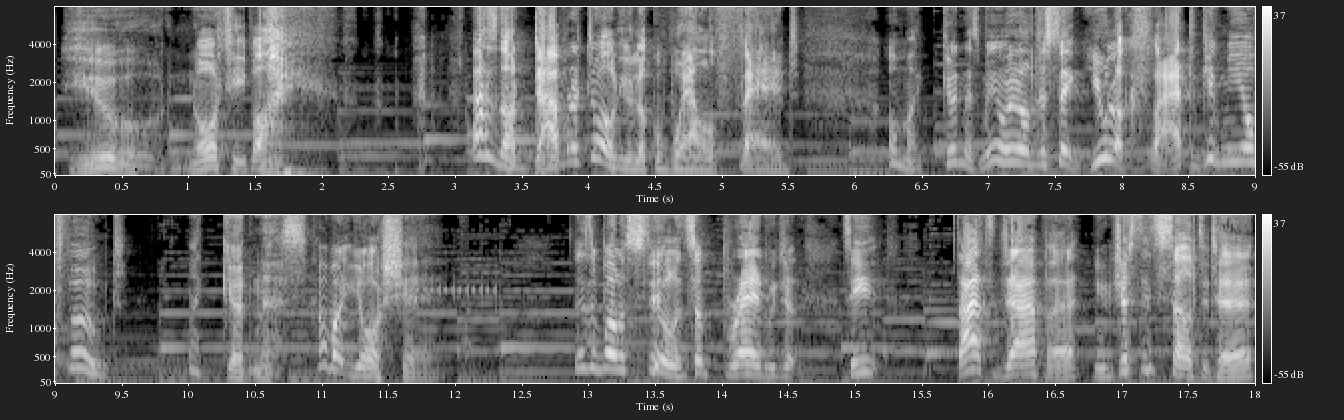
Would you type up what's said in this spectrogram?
You naughty boy. That's not dapper at all. You look well fed. Oh my goodness. Maybe it'll just say, you look fat. Give me your food. My goodness. How about your share? There's a bowl of stew and some bread. We just... See, that's dapper. You just insulted her.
